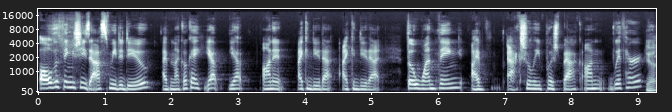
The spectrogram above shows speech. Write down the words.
all the things she's asked me to do, I've been like, okay, yep, yep, on it. I can do that. I can do that. The one thing I've actually pushed back on with her yeah.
